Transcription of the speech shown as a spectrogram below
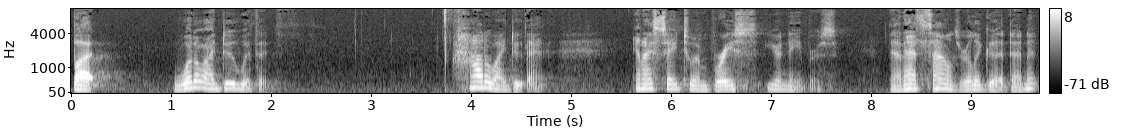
But what do I do with it? How do I do that? And I say to embrace your neighbors. Now that sounds really good, doesn't it?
